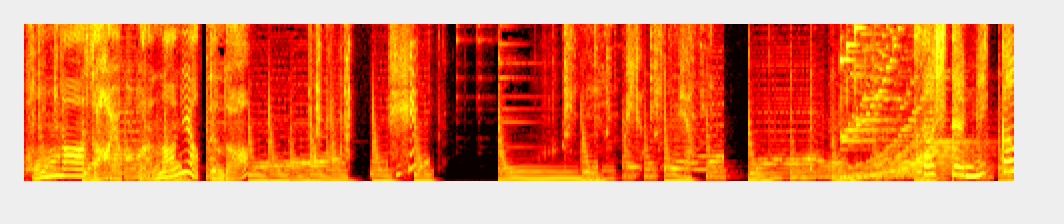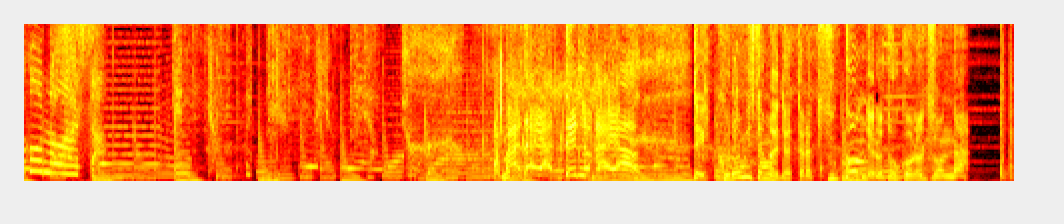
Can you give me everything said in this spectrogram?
こんな朝早くから何やってんだまだやってんのかよ！って黒見様だったら突っ込んでるところそんな。すっごい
